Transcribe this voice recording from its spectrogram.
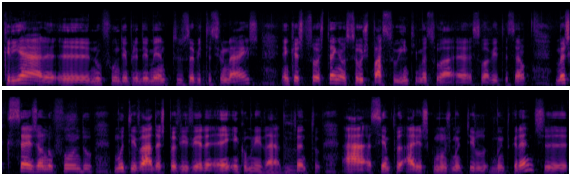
criar, no fundo, empreendimentos habitacionais em que as pessoas tenham o seu espaço íntimo, a sua, a sua habitação, mas que sejam, no fundo, motivadas para viver em, em comunidade. Hum. Portanto, há sempre áreas comuns muito, muito grandes, uh,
